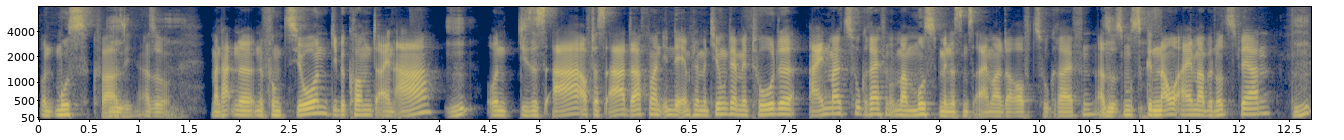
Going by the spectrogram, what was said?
und muss quasi. Also man hat eine, eine Funktion, die bekommt ein A Mhm. und dieses A, auf das A darf man in der Implementierung der Methode einmal zugreifen und man muss mindestens einmal darauf zugreifen. Also es muss genau einmal benutzt werden. Mhm.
